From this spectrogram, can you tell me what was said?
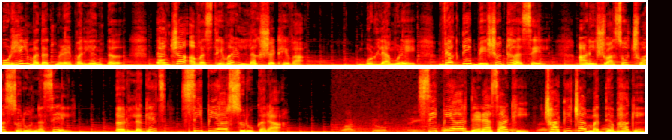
पुढील मदत मिळेपर्यंत त्यांच्या अवस्थेवर लक्ष ठेवा. बुडल्यामुळे व्यक्ती बेशुद्ध असेल आणि श्वासोच्छ्वास सुरू नसेल तर लगेच सीपीआर सुरू करा. सीपीआर देण्यासाठी छातीच्या मध्यभागी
